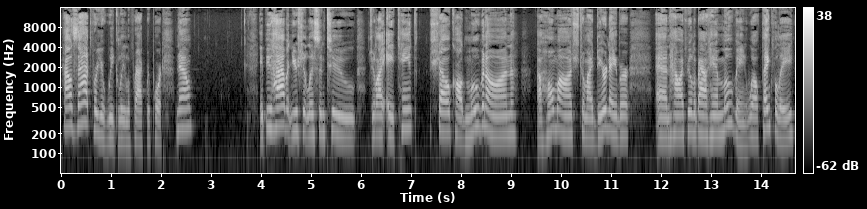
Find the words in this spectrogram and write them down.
How's that for your weekly LaFrac report? Now, if you haven't, you should listen to July 18th show called Moving On, a homage to my dear neighbor and how I feel about him moving. Well, thankfully,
